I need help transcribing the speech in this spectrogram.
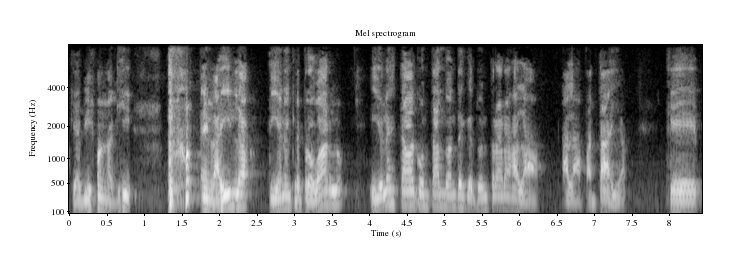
que vivan aquí en la isla tienen que probarlo. Y yo les estaba contando antes que tú entraras a la, a la pantalla que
